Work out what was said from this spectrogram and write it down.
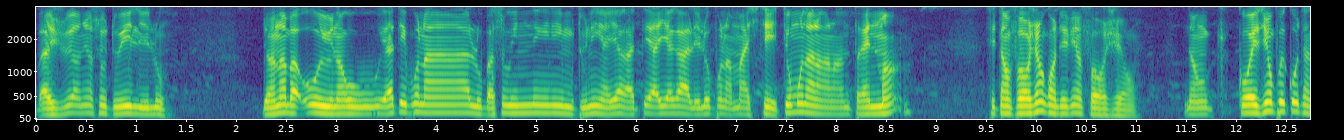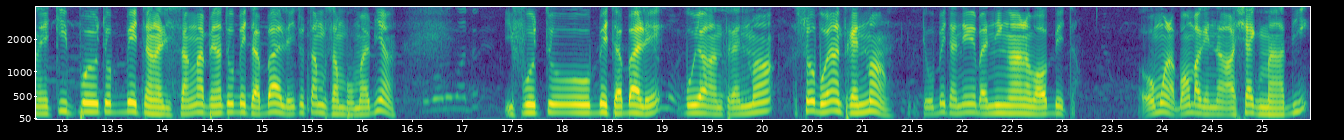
bajoueur nyonso toye lelo donc na baoyo nakoya te mpona loba soki ndenge nini motu nini ayaka te ayaka lelo mpona match te tomonanaka na entraînement c'est en forgeant qu'on devient forgeron. Donc cohésion ekota na équipe mpo tobeta na lisanga mpena tobeta bale totambusa mbuma bien. Il faut tobeta bale boyaka entraînement so boya entraînement. Tobeta ndenge baninga wana baobeta omona bango bakendaka chaque mardi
